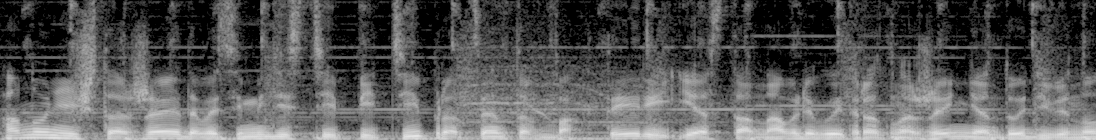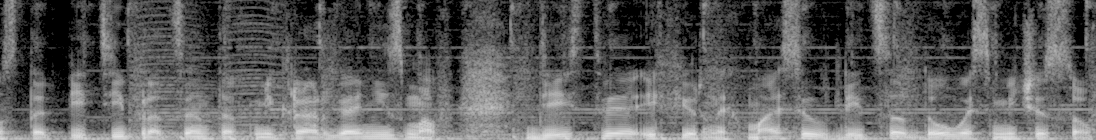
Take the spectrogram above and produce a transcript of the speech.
Оно уничтожает до 85% бактерий и останавливает размножение до 95% микроорганизмов. Действие эфирных масел длится до 8 часов.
